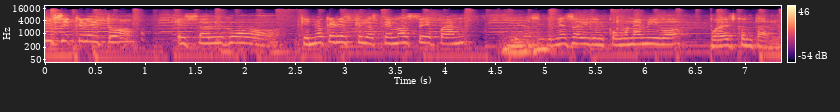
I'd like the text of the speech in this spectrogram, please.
Un secreto es algo que no querés que los temas sepan, pero si tienes a alguien como un amigo, puedes contarlo.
